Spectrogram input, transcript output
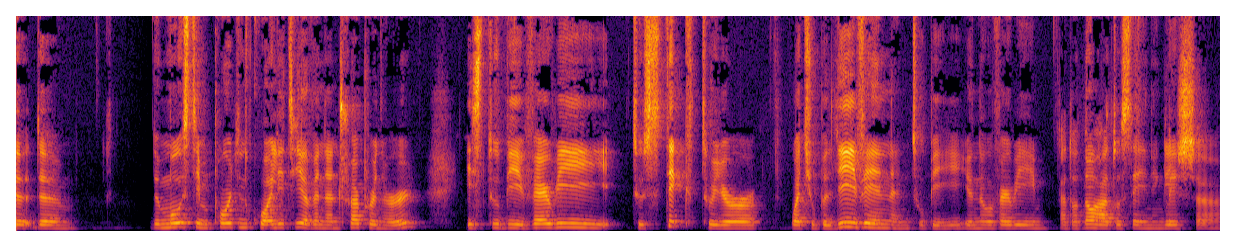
the the the most important quality of an entrepreneur is to be very to stick to your what you believe in and to be you know very i don't know how to say in english uh,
